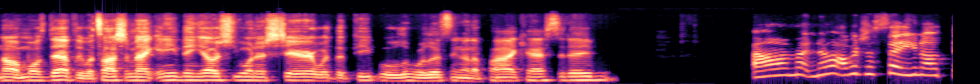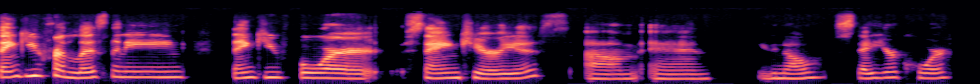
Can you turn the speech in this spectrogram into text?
No, most definitely. Well, Tasha Mack, anything else you want to share with the people who are listening on the podcast today? Um, no, I would just say, you know, thank you for listening. Thank you for staying curious. Um, and you know, stay your course.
